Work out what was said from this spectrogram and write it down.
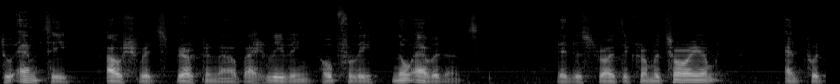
to empty Auschwitz Birkenau by leaving, hopefully, no evidence. They destroyed the crematorium and put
